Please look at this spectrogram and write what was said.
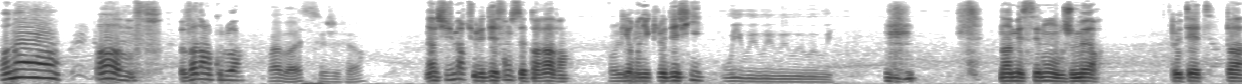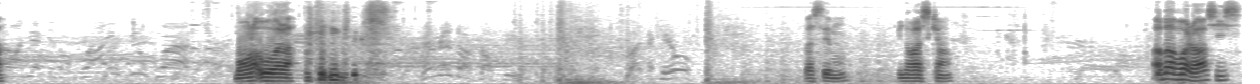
Oh non Oh, pff, va dans le couloir. Ouais, bah ouais, c'est ce que je vais faire. Ah, si je meurs, tu les défonces, c'est pas grave. Hein. Oui, Pire, on est que le défi. oui, oui, oui, oui, oui, oui, oui. Non, mais c'est bon, je meurs. Peut-être pas. Bon, là, voilà. Bah, c'est bon. Il en reste qu'un. Ah, bah voilà, 6.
